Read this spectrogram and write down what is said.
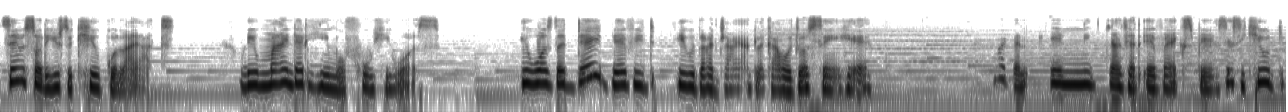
Same sword he used to kill Goliath. Reminded him of who he was. It was the day David killed that giant, like I was just saying here more than any giant he had ever experienced. Yes, he killed the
